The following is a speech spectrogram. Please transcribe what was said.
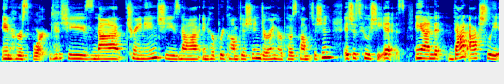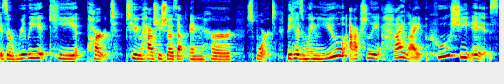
in her sport. She's not training. She's not in her pre-competition, during or post-competition. It's just who she is. And that actually is a really key part to how she shows up in her sport. Because when you actually highlight who she is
